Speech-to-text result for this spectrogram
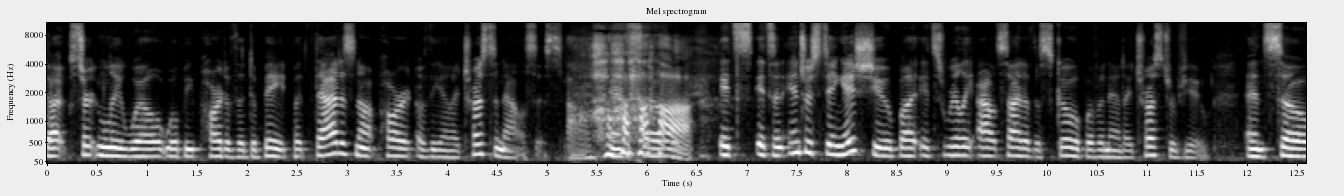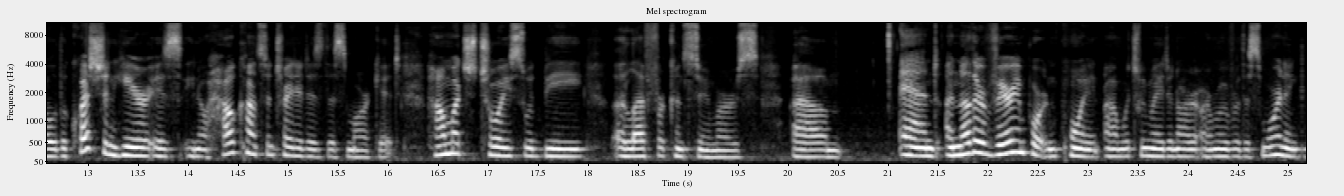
that certainly will will be part of the debate, but that is not part of the antitrust analysis. Ah. So it's it's an interesting issue, but it's really out outside of the scope of an antitrust review. And so the question here is, you know, how concentrated is this market? How much choice would be uh, left for consumers? Um, and another very important point, um, which we made in our, our mover this morning,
